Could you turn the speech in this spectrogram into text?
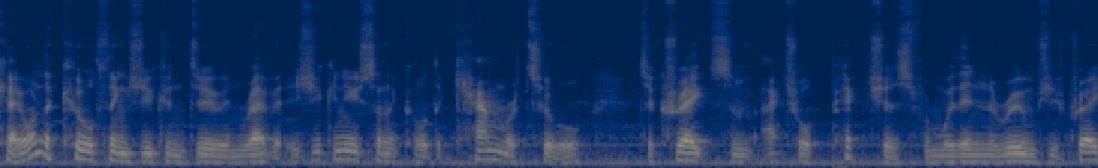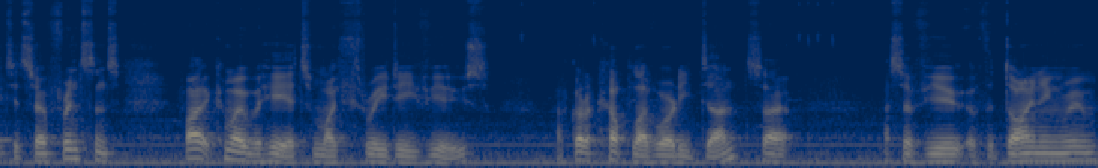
Okay, one of the cool things you can do in Revit is you can use something called the camera tool to create some actual pictures from within the rooms you've created. So for instance, if I come over here to my 3D views, I've got a couple I've already done. So that's a view of the dining room,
